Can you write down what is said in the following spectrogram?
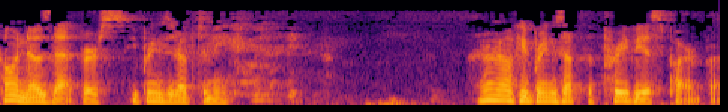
Cohen knows that verse. He brings it up to me. I don't know if he brings up the previous part, but.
